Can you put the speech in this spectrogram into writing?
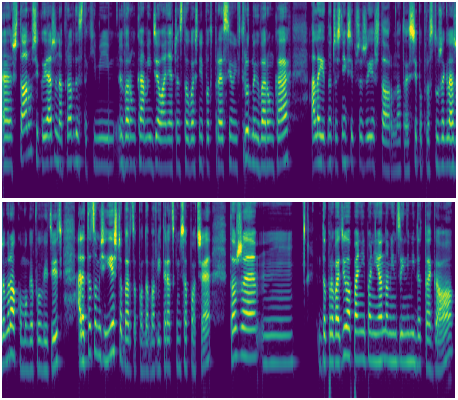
E, sztorm się kojarzy naprawdę z takimi warunkami działania, często właśnie pod presją i w trudnych warunkach, ale jednocześnie jak się przeżyje sztorm, no to jest się po prostu żeglarzem roku, mogę powiedzieć. Ale to, co mi się jeszcze bardzo podoba w Literackim Sopocie, to, że mm, doprowadziła Pani, Pani Janno między innymi do tego,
